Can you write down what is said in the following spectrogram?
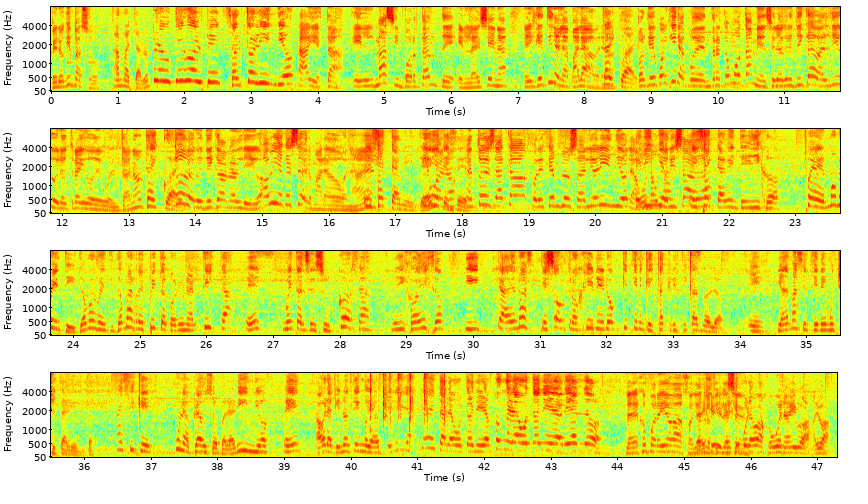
Pero ¿qué pasó? A matarlo. Pero de golpe saltó el indio. Ahí está, el más importante en la escena, el que tiene la palabra. Tal cual. Porque cualquiera puede entrar, como también se lo criticaba al Diego y lo traigo de vuelta, ¿no? Tal cual. Todo lo criticaban al Diego. Había que ser Maradona, ¿eh? Exactamente. Y había bueno, que ser. entonces acá, por ejemplo, salió el indio, la El voz indio, autorizada. Exactamente, y dijo, pues, momentito, momentito, más respeto con un artista, ¿eh? métanse en sus cosas, me dijo eso, y además es otro género que tienen que estar criticándolo. eh, y además él tiene mucho talento. Así que un aplauso para el indio, ¿eh? ahora que no tengo la botonera, ¿dónde está la botonera? Ponga la botonera, Leandro. La dejó por ahí abajo, La Leandro, dejé, la dejé por abajo, bueno, ahí va, ahí va.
